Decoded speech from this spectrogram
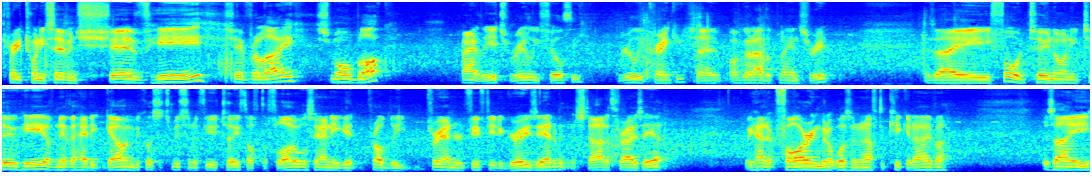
327 Chev here, Chevrolet, small block. Apparently it's really filthy, really cranky, so I've got other plans for it. There's a Ford 292 here, I've never had it going because it's missing a few teeth off the flywheels. You only get probably 350 degrees out of it and the starter throws out. We had it firing but it wasn't enough to kick it over. There's a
